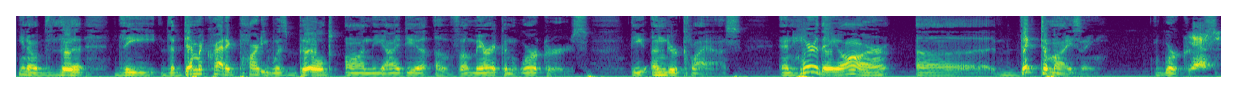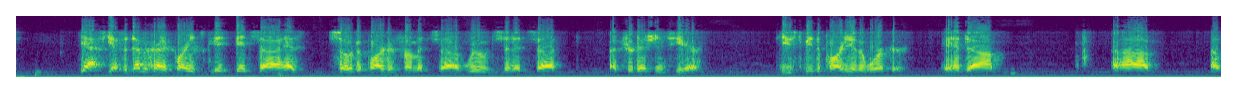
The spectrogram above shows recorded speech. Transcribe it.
you know, the the the Democratic Party was built on the idea of American workers, the underclass, and here they are uh, victimizing workers. Yes, yes, yes. The Democratic Party it's, it, it's uh, has so departed from its uh, roots and its uh, uh, traditions here. It used to be the party of the worker and um, uh, of,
